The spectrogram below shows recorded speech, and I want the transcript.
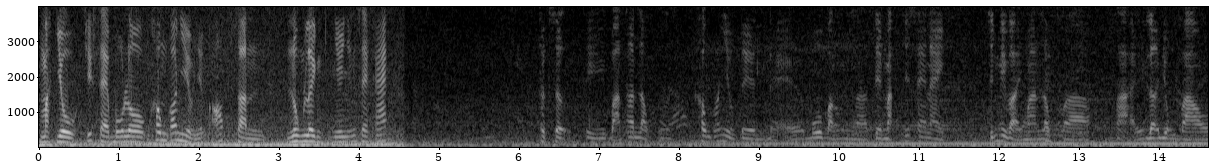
Mặc dù chiếc xe Polo không có nhiều những option lung linh như những xe khác. Thực sự thì bản thân Lộc không có nhiều tiền để mua bằng ờ, tiền mặt chiếc xe này. Chính vì vậy mà Lộc ờ, phải lợi dụng vào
